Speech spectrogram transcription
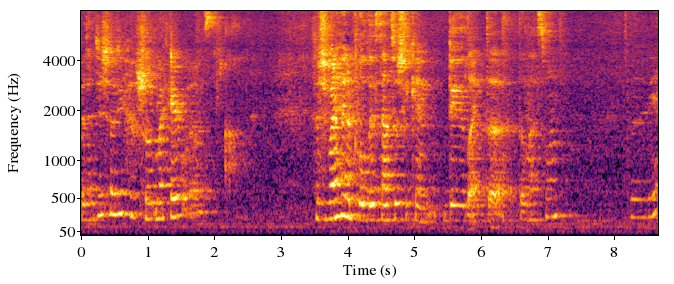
But I just showed you how short my hair was. So she went ahead and pulled this down so she can do like the, the last one. But yeah,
